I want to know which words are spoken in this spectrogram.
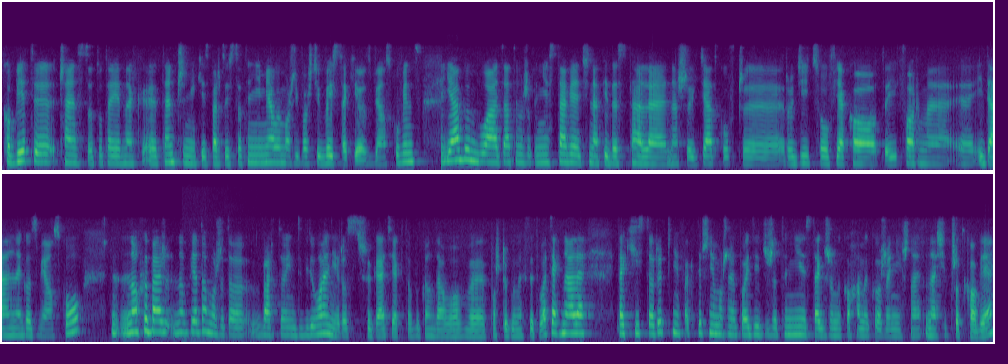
kobiety często tutaj jednak e, ten czynnik jest bardzo istotny, nie miały możliwości wyjść z takiego związku, więc ja bym była za tym, żeby nie stawiać na piedestale naszych dziadków czy rodziców jako tej formy e, idealnego związku. No chyba, no wiadomo, że to warto indywidualnie rozstrzygać, jak to wyglądało w poszczególnych sytuacjach, no ale tak historycznie faktycznie możemy powiedzieć, że to nie jest tak, że my kochamy gorzej niż na, nasi przodkowie.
